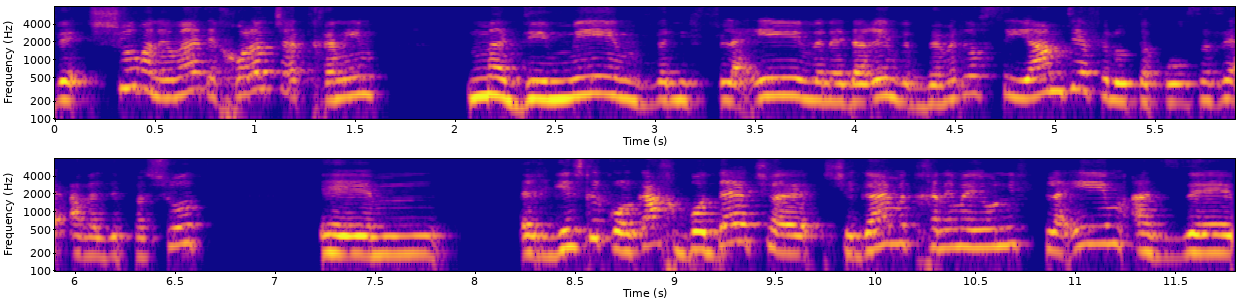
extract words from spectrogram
ושוב אני אומרת, יכול להיות שהתכנים מדהימים ונפלאים ונהדרים, ובאמת לא סיימתי אפילו את הקורס הזה, אבל זה פשוט אמ, הרגיש לי כל כך בודד ש, שגם אם התכנים היו נפלאים אז, אה,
